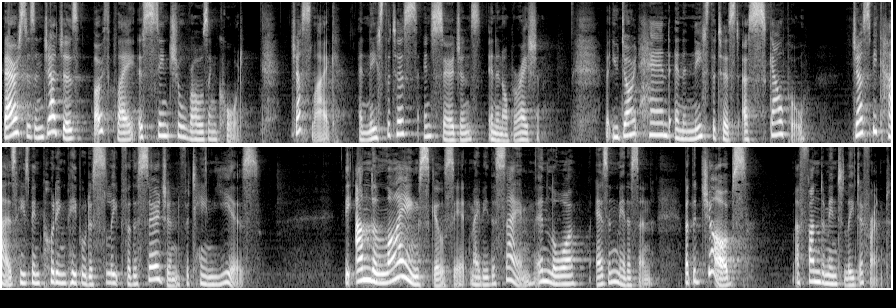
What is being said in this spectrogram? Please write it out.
Barristers and judges both play essential roles in court, just like anaesthetists and surgeons in an operation. But you don't hand an anaesthetist a scalpel just because he's been putting people to sleep for the surgeon for 10 years. The underlying skill set may be the same in law as in medicine, but the jobs are fundamentally different.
